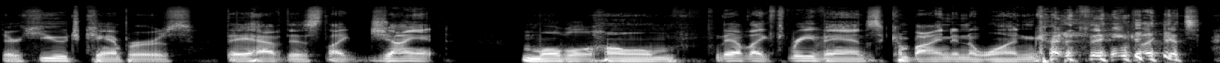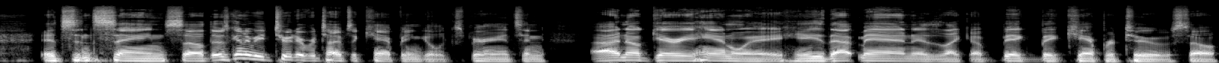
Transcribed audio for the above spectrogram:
they're huge campers. They have this like giant mobile home. They have like three vans combined into one kind of thing. like it's it's insane. So there's going to be two different types of camping you'll experience. And I know Gary Hanway. He that man is like a big big camper too. So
